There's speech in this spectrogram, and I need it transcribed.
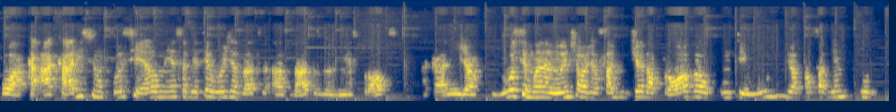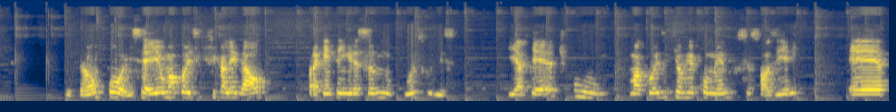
Pô, a, a Karen, se não fosse ela, eu nem ia saber até hoje as datas, as datas das minhas provas. A Karen já, duas semanas antes, ela já sabe o dia da prova, o conteúdo, já tá sabendo tudo. Então, pô, isso aí é uma coisa que fica legal para quem está ingressando no curso disso. E até, tipo, uma coisa que eu recomendo vocês fazerem é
